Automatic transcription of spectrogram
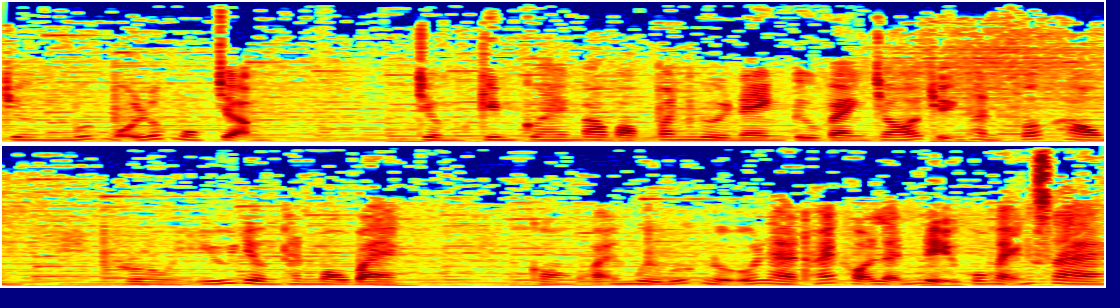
chân bước mỗi lúc một chậm. Chùm kim quang bao bọc quanh người nàng từ vàng chó chuyển thành phớt hồng, rồi yếu dần thành màu bạc. Còn khoảng 10 bước nữa là thoát khỏi lãnh địa của mãng xà.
